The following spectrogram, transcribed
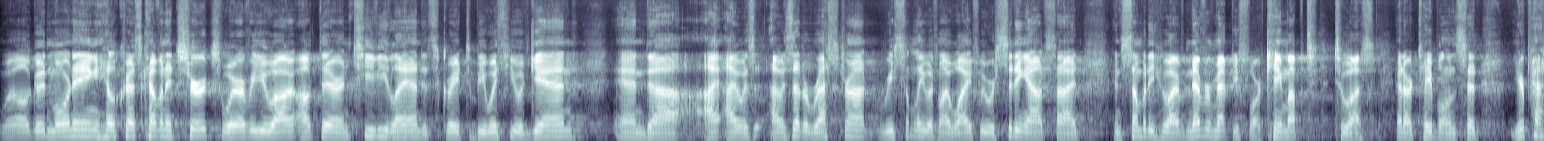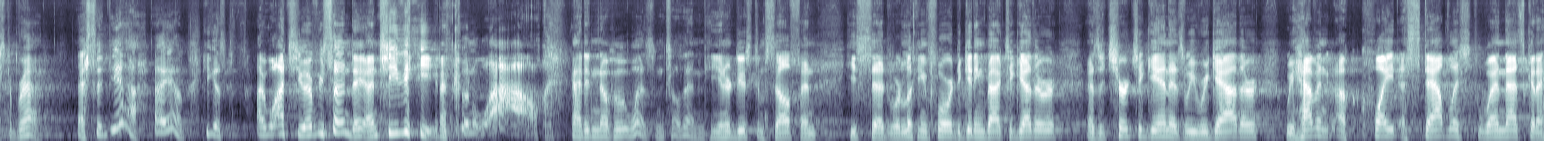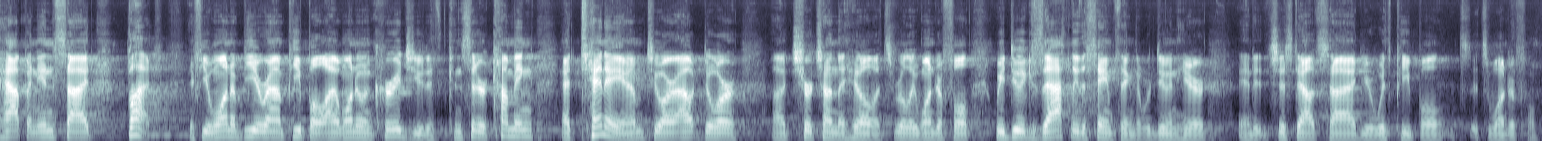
Well, good morning, Hillcrest Covenant Church, wherever you are out there in TV land. It's great to be with you again. And uh, I, I, was, I was at a restaurant recently with my wife. We were sitting outside, and somebody who I've never met before came up t- to us at our table and said, You're Pastor Brad. I said, Yeah, I am. He goes, I watch you every Sunday on TV. And I'm going, Wow. I didn't know who it was until then. He introduced himself and he said, We're looking forward to getting back together as a church again as we regather. We haven't uh, quite established when that's going to happen inside, but if you want to be around people, I want to encourage you to consider coming at 10 a.m. to our outdoor uh, church on the hill. It's really wonderful. We do exactly the same thing that we're doing here and it's just outside. You're with people. It's, it's wonderful.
